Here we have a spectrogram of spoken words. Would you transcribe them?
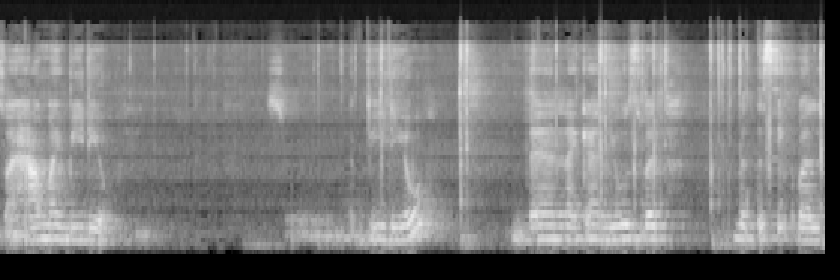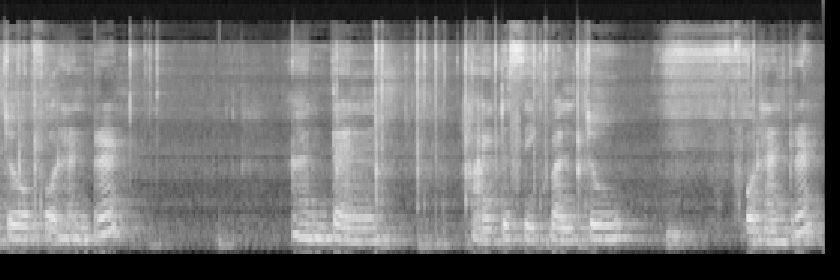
so I have my video. So video then I can use with with this equal to 400 and then height is equal to 400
